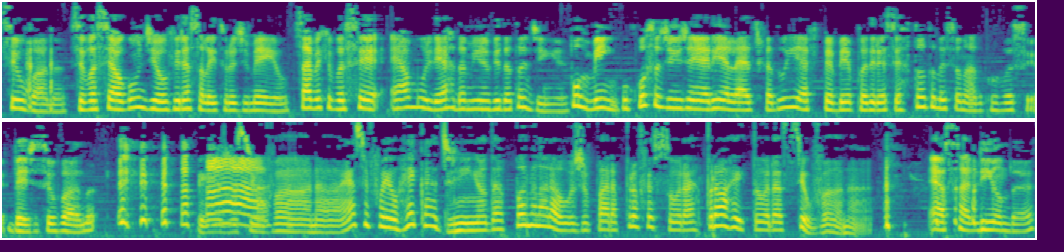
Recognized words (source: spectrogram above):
Silvana, se você algum dia ouvir essa leitura de e-mail, saiba que você é a mulher da minha vida todinha. Por mim, o curso de engenharia elétrica do IFPB poderia ser todo lecionado por você. Beijo, Silvana. Beijo, Ah. Silvana. Esse foi o recadinho da Pamela Araújo para a professora pró-reitora Silvana. Essa linda.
